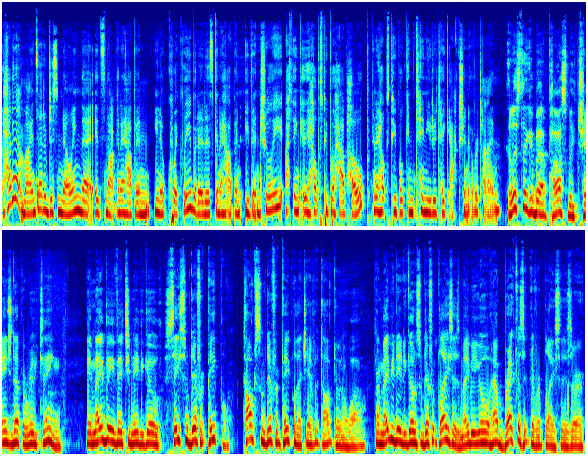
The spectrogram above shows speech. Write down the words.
Having that mindset of just knowing that it's not going to happen, you know, quickly, but it is going to happen eventually, I think it helps people have hope and it helps people continue to take action over time. And let's think about possibly changing up a routine. It may be that you need to go see some different people, talk to some different people that you haven't talked to in a while. Or maybe you need to go to some different places. Maybe you'll have breakfast at different places or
